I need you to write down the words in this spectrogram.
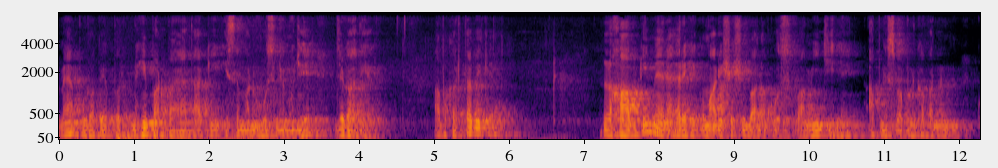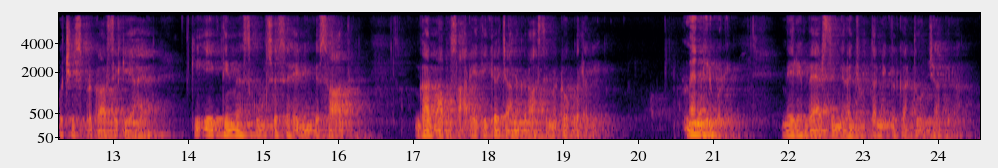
मैं पूरा पेपर नहीं पढ़ पाया था कि इस मनहूस ने मुझे जगा दिया। अब करता भी क्या? लखावटी में रह रही कुमारी शशिबाला गोस्वामी जी ने अपने स्वप्न का वर्णन कुछ इस प्रकार से किया है कि एक दिन मैं स्कूल से सहेलियों के साथ घर वापस आ रही थी कि अचानक रास्ते में ठोकर लगी। मैं गिर पड़ी। मेरे पैर से मेरा जूता निकल कर दूर जा गिरा।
